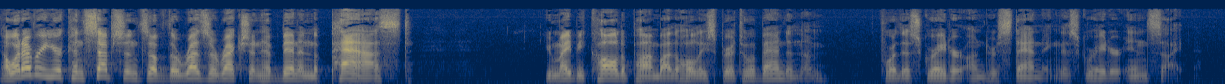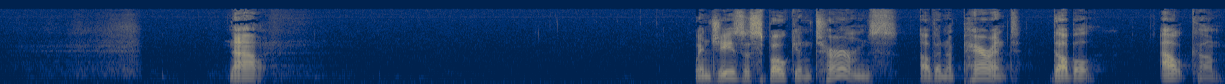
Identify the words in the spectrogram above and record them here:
Now, whatever your conceptions of the resurrection have been in the past, you may be called upon by the Holy Spirit to abandon them for this greater understanding, this greater insight. Now, when Jesus spoke in terms of an apparent double outcome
